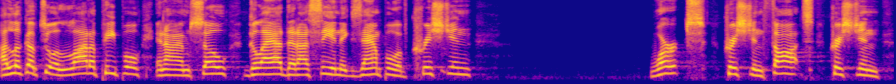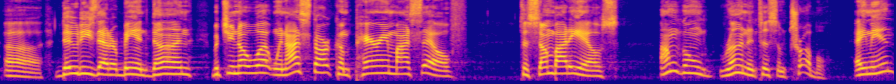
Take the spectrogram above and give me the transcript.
I look up to a lot of people, and I am so glad that I see an example of Christian works, Christian thoughts, Christian uh, duties that are being done. But you know what? When I start comparing myself to somebody else, I'm going to run into some trouble. Amen?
